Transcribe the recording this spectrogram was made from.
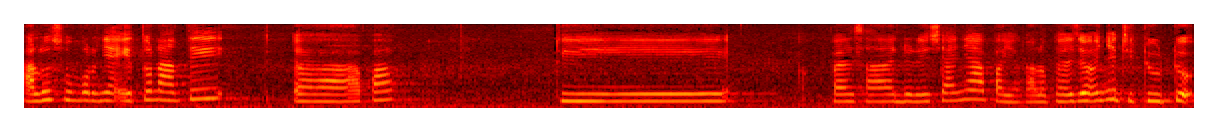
lalu sumurnya itu nanti uh, apa di bahasa Indonesia-nya apa ya? Kalau bahasa Jawanya diduduk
